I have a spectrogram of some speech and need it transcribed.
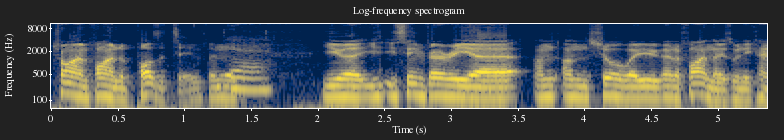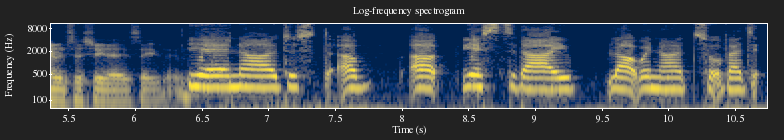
try and find a positive, and Yeah. you, uh, you you seem very uh, un- unsure where you were going to find those when you came into the studio this evening. Yeah, no, just uh, uh, yesterday, like when I sort of had it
